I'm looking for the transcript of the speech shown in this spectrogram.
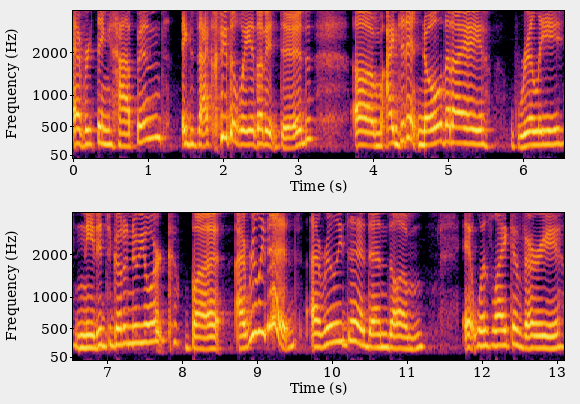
everything happened exactly the way that it did. Um, I didn't know that I really needed to go to New York, but I really did. I really did. And um, it was like a very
